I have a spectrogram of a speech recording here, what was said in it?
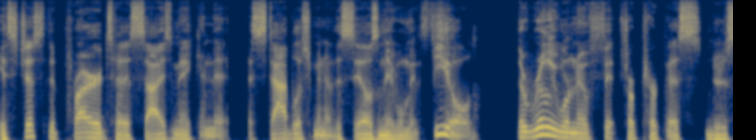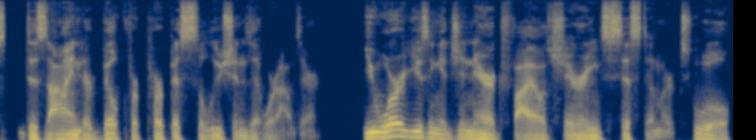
It's just that prior to seismic and the establishment of the sales enablement field, there really were no fit for purpose, there's designed or built for purpose solutions that were out there you were using a generic file sharing system or tool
